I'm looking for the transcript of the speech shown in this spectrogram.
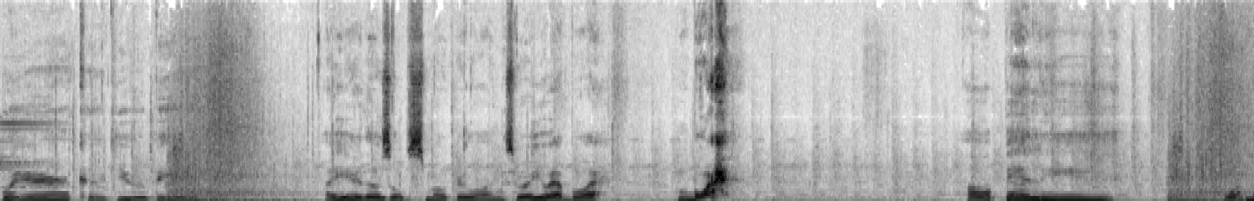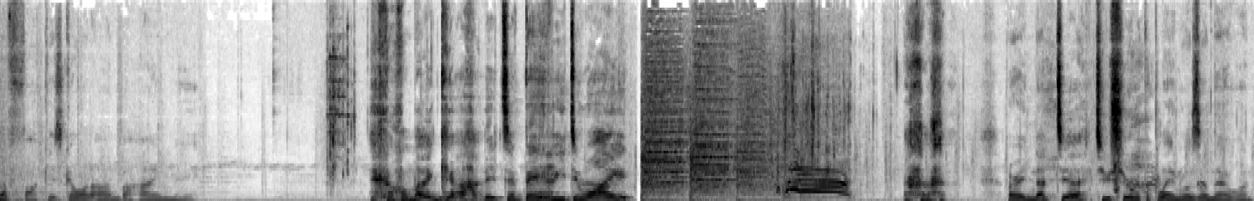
Where could you be? I hear those old smoker lungs. Where you at, boy? Boy! Oh, Billy! What in the fuck is going on behind me? oh my god, it's a baby Dwight! Alright, not too, too sure what the plan was on that one.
